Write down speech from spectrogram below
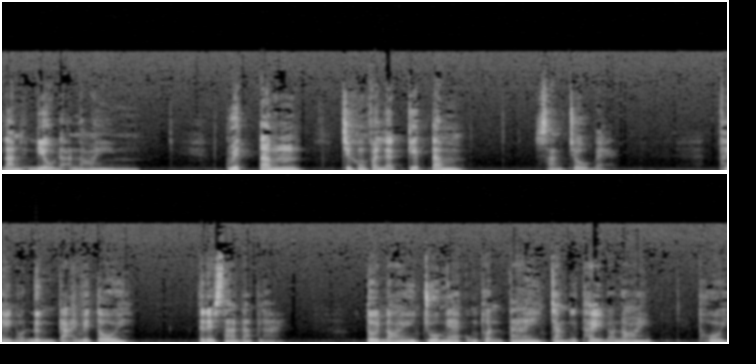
làm những điều đã nói... Quyết tâm, chứ không phải là kiết tâm. Sancho bẻ. Thầy nó đừng cãi với tôi. Teresa đáp lại. Tôi nói chúa nghe cũng thuận tai, chẳng như thầy nó nói. Thôi,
